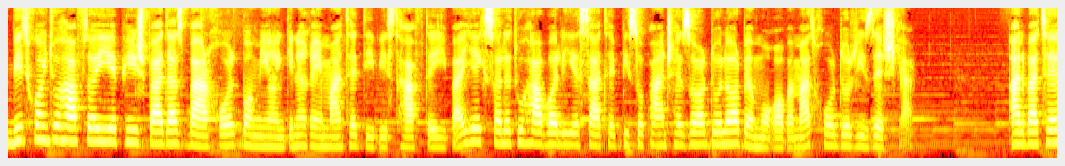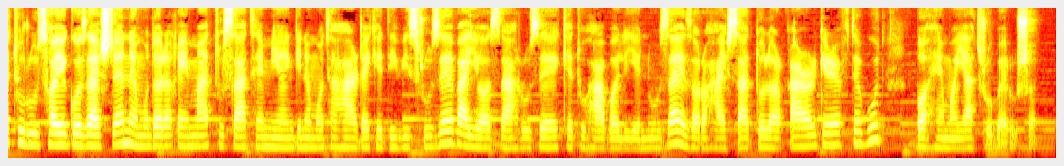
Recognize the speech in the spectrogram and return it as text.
بیت کوین تو هفته پیش بعد از برخورد با میانگین قیمت 200 هفته‌ای و یک سال تو حوالی سطح 25 هزار دلار به مقاومت خورد و ریزش کرد. البته تو روزهای گذشته نمودار قیمت تو سطح میانگین متحرک 200 روزه و 11 روزه که تو حوالی 19800 دلار قرار گرفته بود با حمایت روبرو شد.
